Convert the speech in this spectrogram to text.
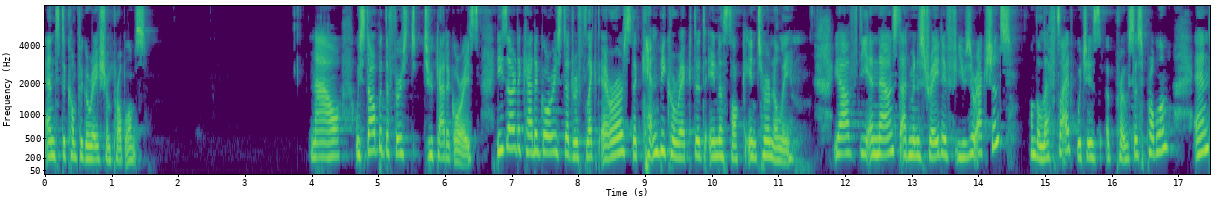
and the configuration problems. Now, we start with the first two categories. These are the categories that reflect errors that can be corrected in a SOC internally. You have the announced administrative user actions on the left side, which is a process problem, and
